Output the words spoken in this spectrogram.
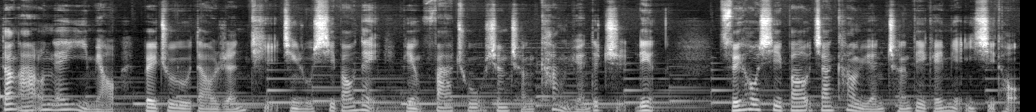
当 RNA 疫苗被注入到人体进入细胞内，并发出生成抗原的指令，随后细胞将抗原传递给免疫系统，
